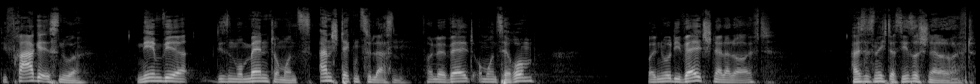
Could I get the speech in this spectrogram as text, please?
Die Frage ist nur, nehmen wir diesen Moment, um uns anstecken zu lassen von der Welt um uns herum, weil nur die Welt schneller läuft, heißt es nicht, dass Jesus schneller läuft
